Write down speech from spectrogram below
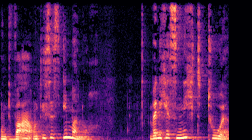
und war und ist es immer noch, wenn ich es nicht tue,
